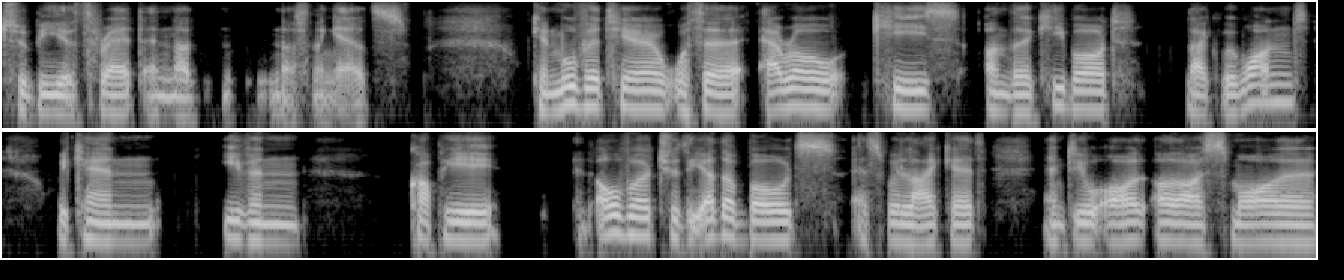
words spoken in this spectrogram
to be a thread and not nothing else. We can move it here with the arrow keys on the keyboard like we want. We can even copy it over to the other bolts as we like it and do all, all our small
